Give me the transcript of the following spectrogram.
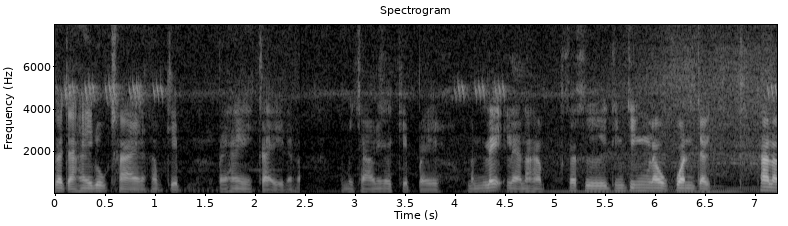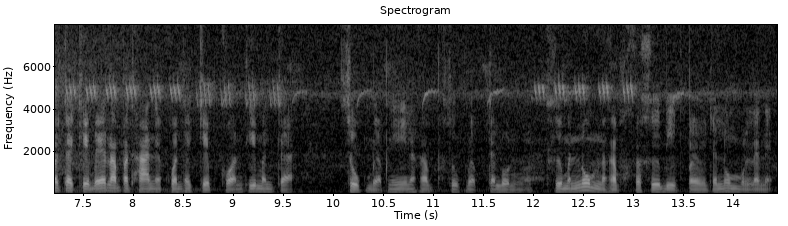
ก็จะให้ลูกชายนะครับ เก็บไปให้ไก่นะครับเมื่อเช้านี้ก็เก็บไปมันเละแล้วนะครับ ก็คือจริง ๆ เราควรจะถ้าเราจะเก็บไว้รับประทานเนี่ยควรจะเก็บก่อนที่มันจะสุกแบบนี้นะครับ สุกแบบจะหล่นคือมันนุ่มนะครับ ก็คือบีบไปมันจะนุ่มหมดแล้วเนี่ย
